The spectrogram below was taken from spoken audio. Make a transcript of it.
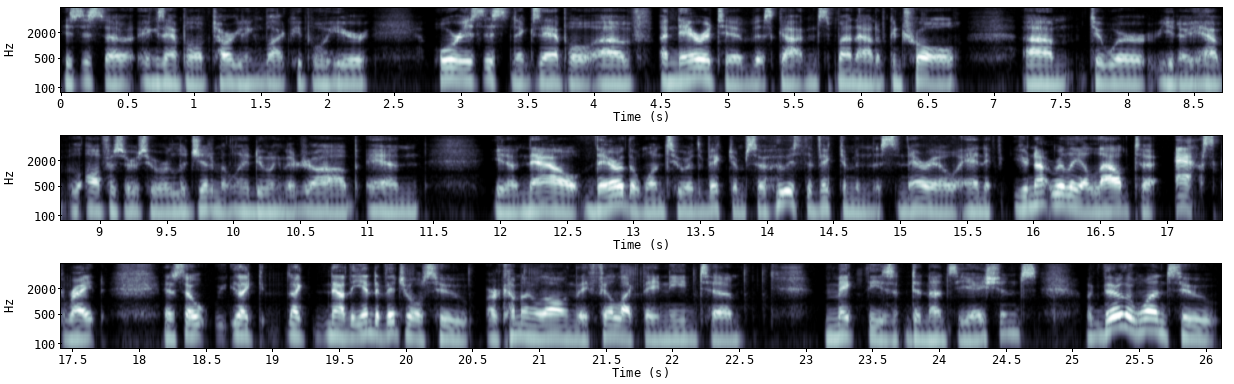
Is this an example of targeting black people here? Or is this an example of a narrative that's gotten spun out of control um, to where you know you have officers who are legitimately doing their job and you know now they're the ones who are the victims so who is the victim in this scenario and if you're not really allowed to ask right and so like like now the individuals who are coming along they feel like they need to make these denunciations like they're the ones who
